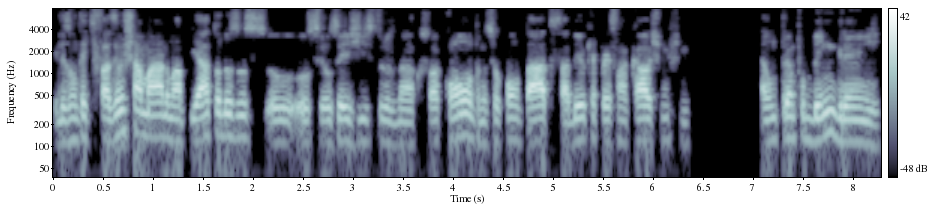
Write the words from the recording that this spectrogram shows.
eles vão ter que fazer um chamado, mapear todos os, os seus registros na sua conta, no seu contato, saber o que é personal account, enfim. É um trampo bem grande.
